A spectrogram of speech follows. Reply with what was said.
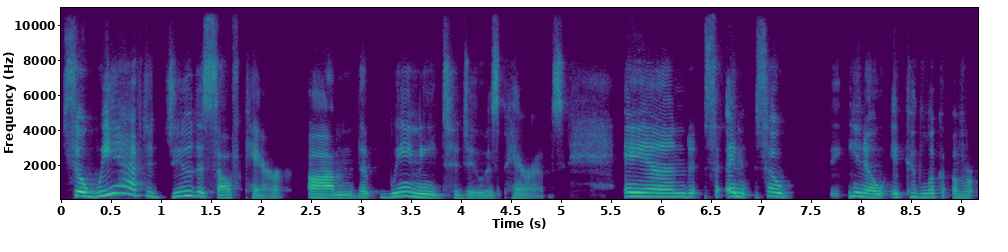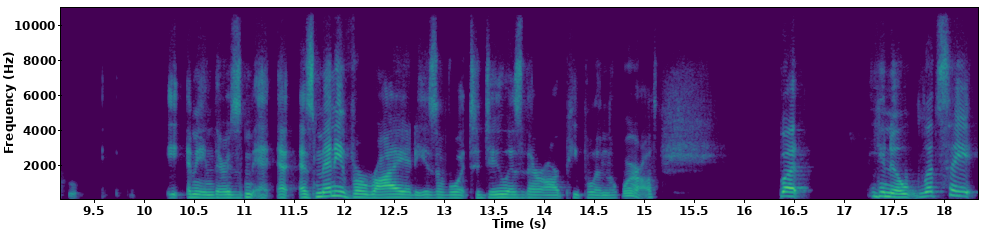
so we have to do the self-care um, that we need to do as parents. and so, and so you know it could look over i mean there's as many varieties of what to do as there are people in the world but you know let's say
